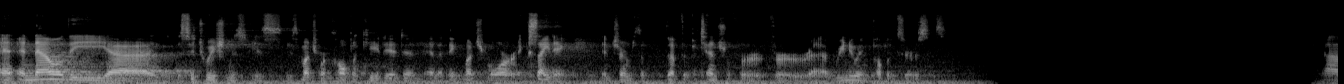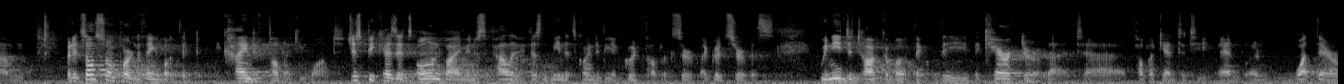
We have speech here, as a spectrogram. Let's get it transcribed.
And, and now the, uh, the situation is, is, is, much more complicated and, and, I think much more exciting in terms of, of the potential for, for uh, renewing public services. Um, but it's also important to think about the kind of public you want. Just because it's owned by a municipality doesn't mean it's going to be a good public a good service. We need to talk about the, the, the character of that uh, public entity and, and, what their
